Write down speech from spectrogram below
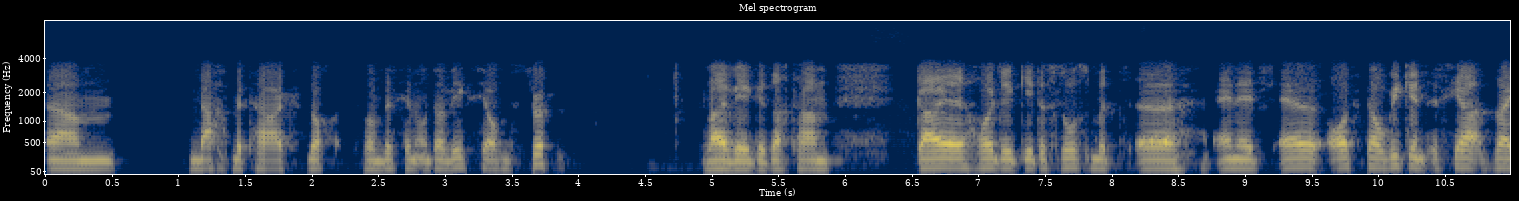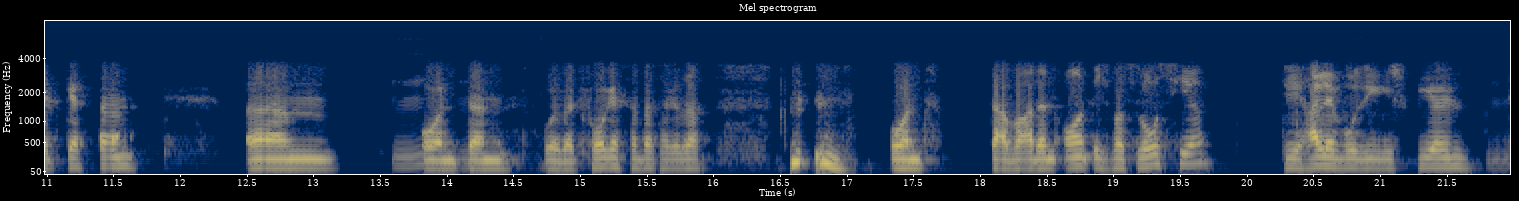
ähm, nachmittags noch so ein bisschen unterwegs hier auf dem Strip, weil wir gesagt haben, geil, heute geht es los mit äh, NHL All-Star Weekend ist ja seit gestern ähm, mhm. und dann, oder seit vorgestern besser gesagt. Und da war dann ordentlich was los hier die Halle, wo sie spielen, mhm.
